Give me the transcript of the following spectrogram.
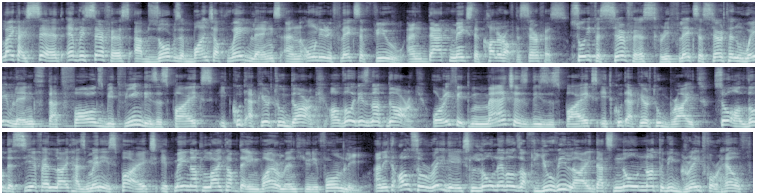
Like I said, every surface absorbs a bunch of wavelengths and only reflects a few, and that makes the color of the surface. So if a surface reflects a certain wavelength that falls between these spikes, it could appear too dark, although it is not dark. Or if it matches these spikes, it could appear too bright. So although the CFL light has many spikes, it may not light up the environment uniformly. And it also radiates low levels of UV light that's known not to be great for health.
